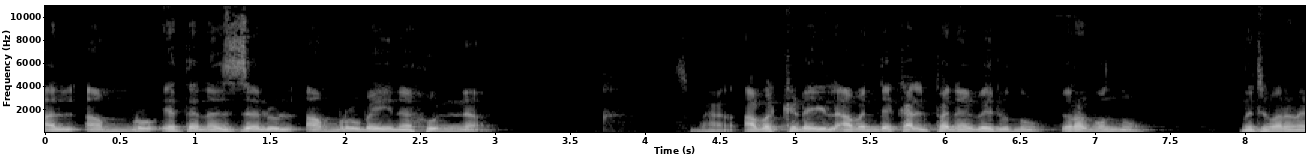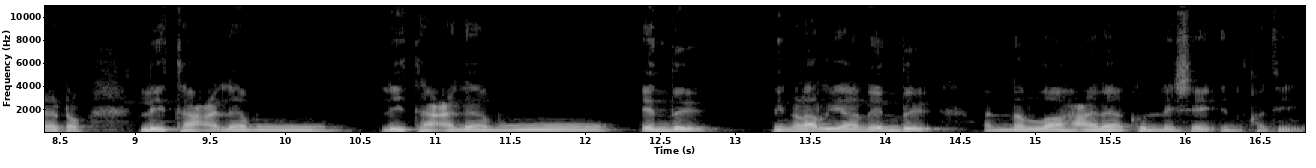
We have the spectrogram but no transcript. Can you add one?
അൽ അമ്രു യതനസ്സലുൽ അമ്രു ബൈനഹുന്ന. അവക്കിടയിൽ അവന്റെ കൽപ്പന വരുന്നു ഇറങ്ങുന്നു. എന്നിട്ട് പറയണ കേട്ടോ ലി തലമൂ ലി തലമൂ എന്ത്? നിങ്ങളറിയാൻ എന്ത്? ഖദീർ.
